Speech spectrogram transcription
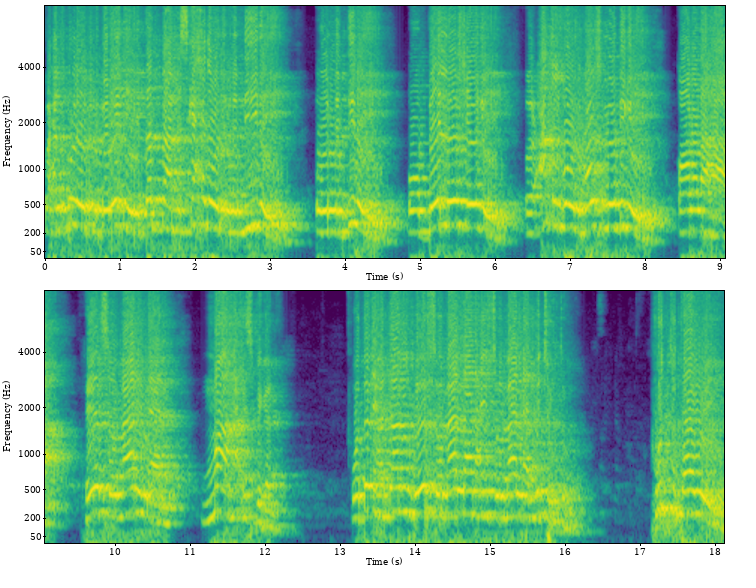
waxaa lagu leybelgaraynayay dad baa maskaxdooda la liidayay oo la dilayay oo been loo sheegayay oo caqligooda hoos loo dhigayay oo la lahaa reer somalilan ma aha xisbigan waddani haddaanu reer somalilan ahayn somalilan ma jirto. Runtu taa weeye.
